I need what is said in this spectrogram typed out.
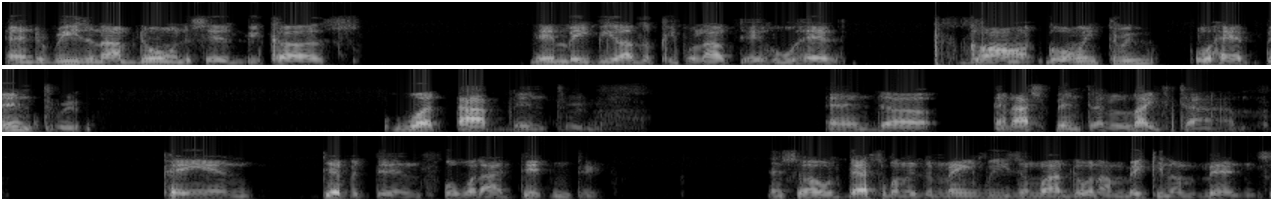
And the reason I'm doing this is because there may be other people out there who have gone going through or have been through what I've been through. And uh and I spent a lifetime paying dividends for what I didn't do. And so that's one of the main reasons why I'm doing. I'm making amends,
